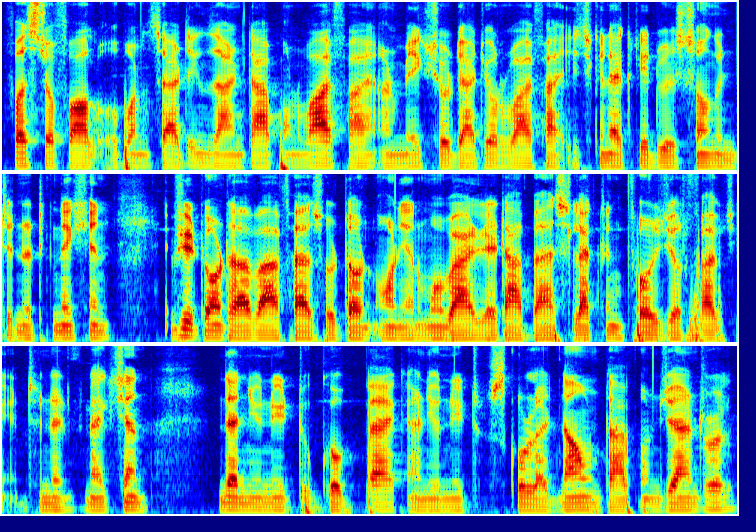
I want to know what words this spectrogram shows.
First of all open settings and tap on wi-fi and make sure that your wi-fi is connected with strong internet connection. If you don't have wi-fi so turn on your mobile data by selecting for your 5g internet connection then you need to go back and you need to scroll it down tap on general.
